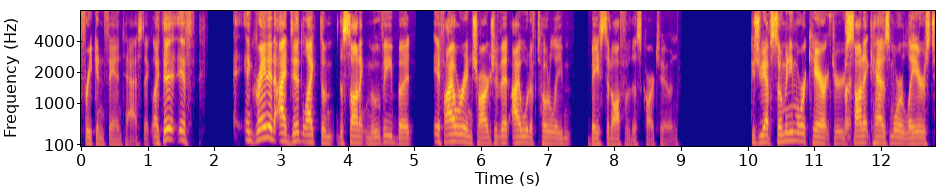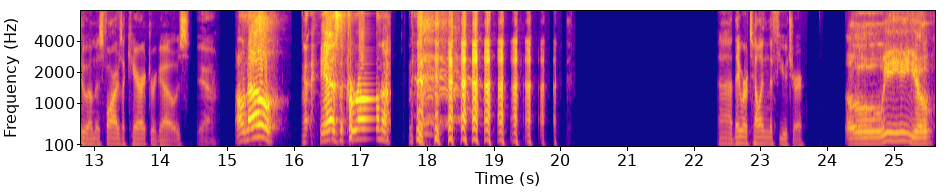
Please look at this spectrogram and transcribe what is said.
freaking fantastic. Like if and granted I did like the the Sonic movie, but if I were in charge of it, I would have totally based it off of this cartoon. Because you have so many more characters. Sonic has more layers to him as far as a character goes. Yeah. Oh no! He has the corona. uh, they were telling the future. Oh, yo.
